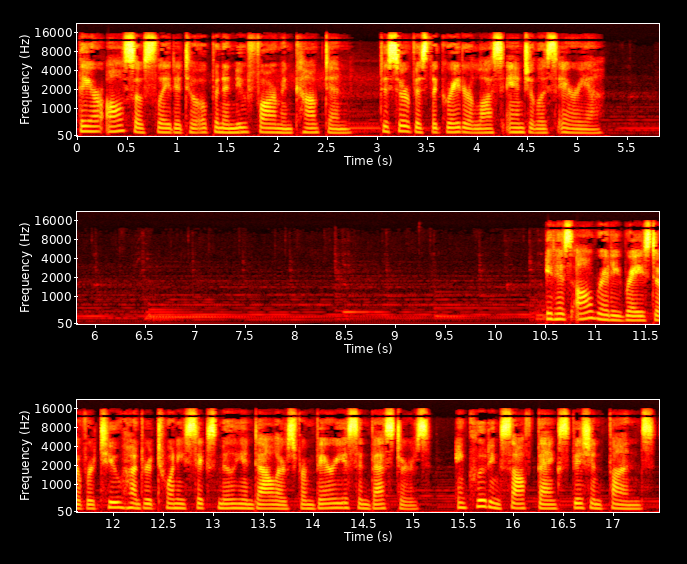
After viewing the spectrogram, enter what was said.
They are also slated to open a new farm in Compton to service the greater Los Angeles area. It has already raised over $226 million from various investors, including SoftBank's Vision Funds,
